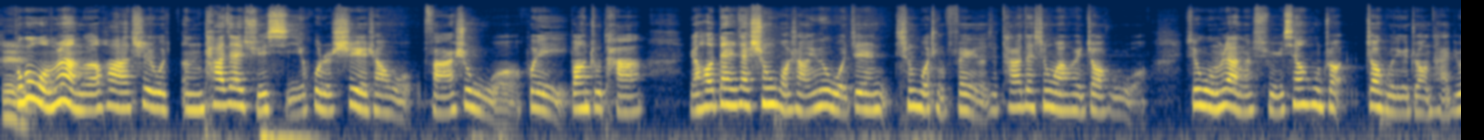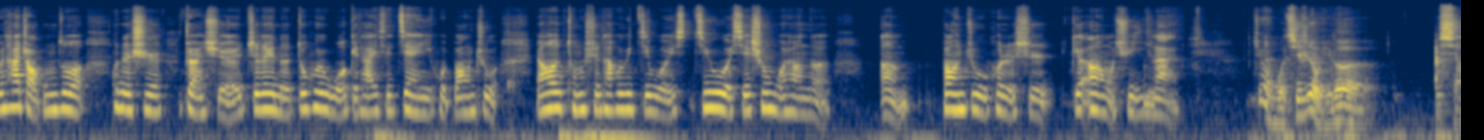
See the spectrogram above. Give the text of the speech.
嗯不过我们两个的话，是我嗯，他在学习或者事业上，我反而是我会帮助他。然后，但是在生活上，因为我这人生活挺废的，就他在生活上会照顾我，所以我们两个属于相互照照顾的一个状态。比如他找工作或者是转学之类的，都会我给他一些建议或帮助，然后同时他会给我一给予我一些生活上的嗯帮助，或者是让我去依赖。就哎我其实有一个想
